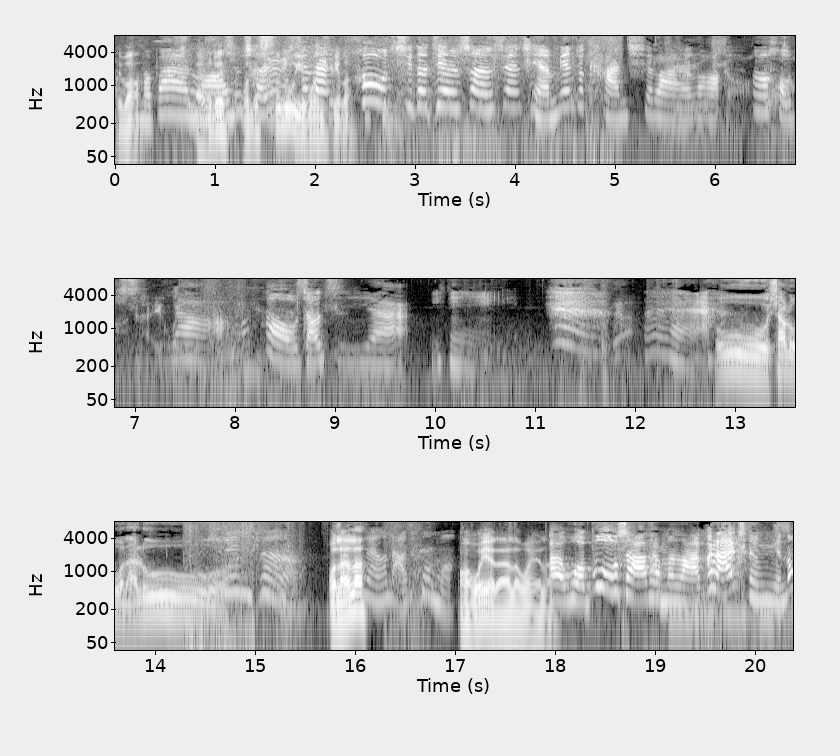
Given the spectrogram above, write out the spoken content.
对吧怎？么办呢？哎我这我这思路有问题了后期的剑圣现在前面就砍起来了啊，好急呀，好着急呀，嘿嘿。哎，哦，下路我来喽。对，你看，我来了。两个打特么？哦，我也来了，我也来了。啊！我不杀他们啦，快来陈宇弄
